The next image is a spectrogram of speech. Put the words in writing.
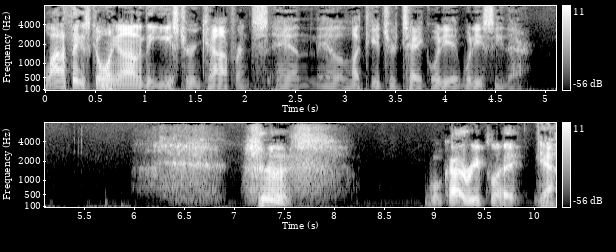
lot of things going on in the Eastern Conference, and, and I'd like to get your take. What do you what do you see there? Will Kyrie play? Yeah,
